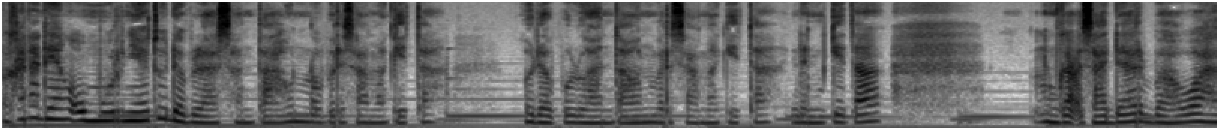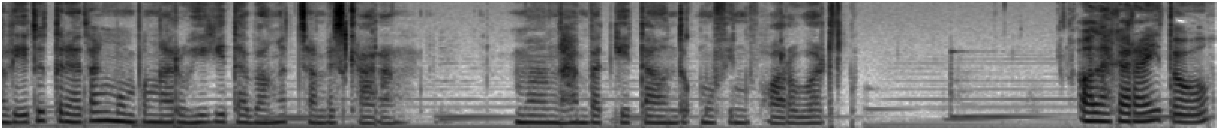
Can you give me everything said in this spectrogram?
bahkan ada yang umurnya itu udah belasan tahun loh bersama kita udah puluhan tahun bersama kita. Dan kita nggak sadar bahwa hal itu ternyata mempengaruhi kita banget sampai sekarang. Menghambat kita untuk moving forward. Oleh karena itu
